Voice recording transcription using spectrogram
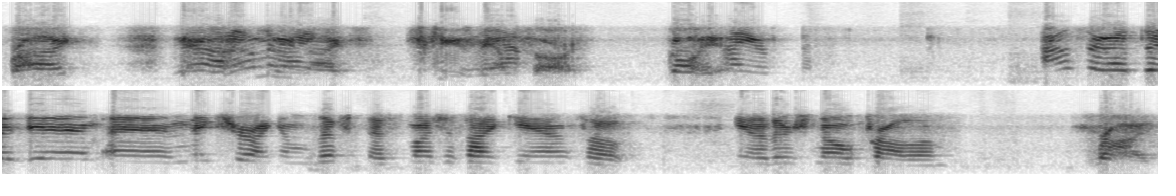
Right. Now, how many right. nights? Excuse me, I'm sorry. Go ahead. I also go to the gym and make sure I can lift as much as I can, so you know there's no problem. Right.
